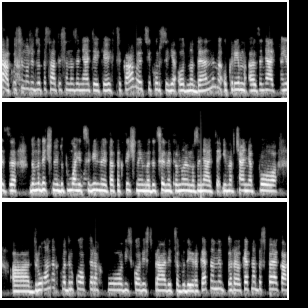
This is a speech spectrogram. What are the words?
Так, усі можуть записатися на заняття, які їх цікавить. Ці курси є одноденними. Окрім е, занять із домедичної допомоги цивільної та тактичної медицини, плануємо заняття і навчання по дронах, квадрокоптерах по військовій справі. Це буде і ракетна ракетна безпека,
